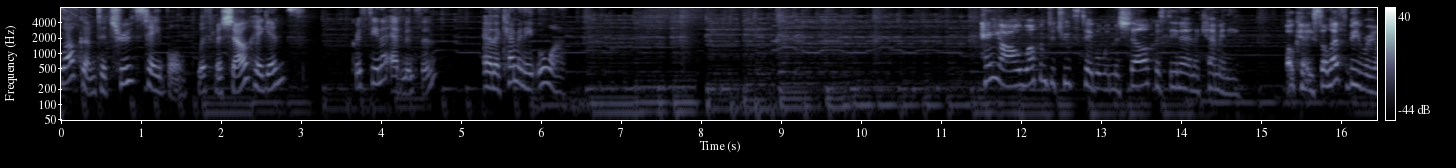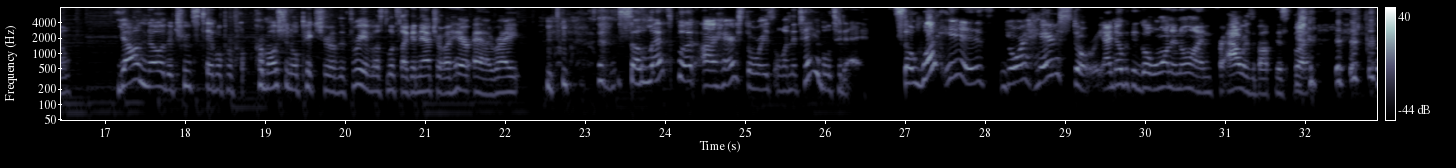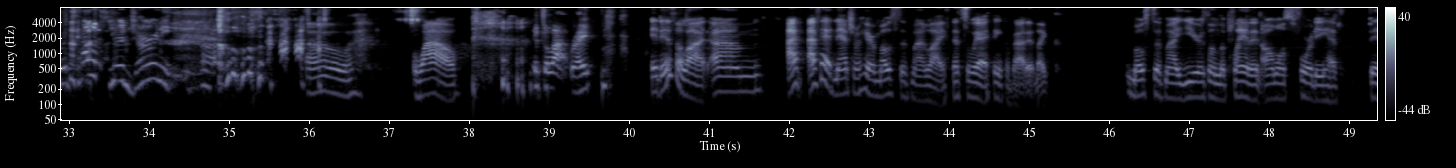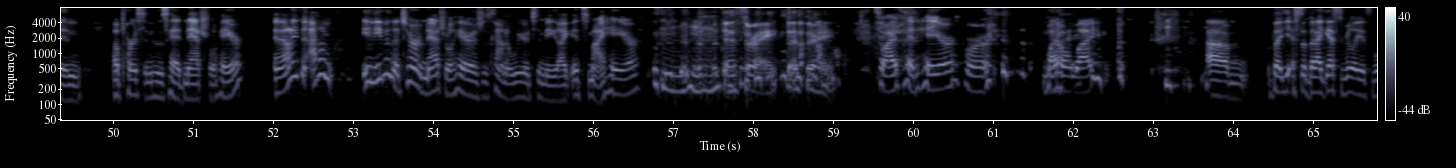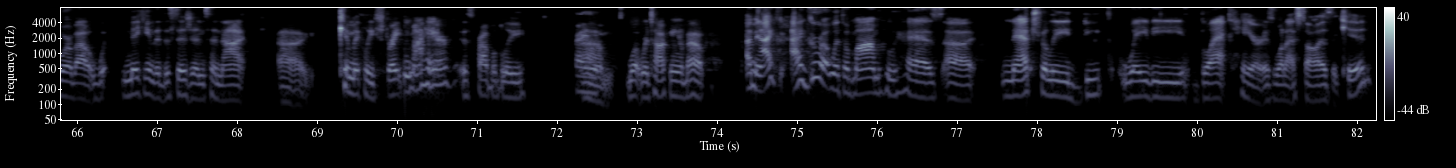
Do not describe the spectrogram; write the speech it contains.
Welcome to Truth's Table with Michelle Higgins, Christina Edmondson, and Ekemini Uwan. Hey y'all, welcome to Truth's Table with Michelle, Christina, and Ekemini. Okay, so let's be real. Y'all know the Truth's Table pro- promotional picture of the three of us looks like a natural hair ad, right? so let's put our hair stories on the table today. So, what is your hair story? I know we could go on and on for hours about this, but, but tell us your journey. oh, wow. It's a lot, right? It is a lot. Um, I've, I've had natural hair most of my life. That's the way I think about it. Like most of my years on the planet, almost 40, have been a person who's had natural hair. And I don't even, I don't, and even the term natural hair is just kind of weird to me. Like it's my hair. Mm-hmm. That's right. That's right. so I've had hair for my right. whole life. um, but yes, yeah, so, but I guess really it's more about w- making the decision to not uh, chemically straighten my hair is probably right. um, what we're talking about. I mean, I I grew up with a mom who has uh, naturally deep, wavy black hair. Is what I saw as a kid.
